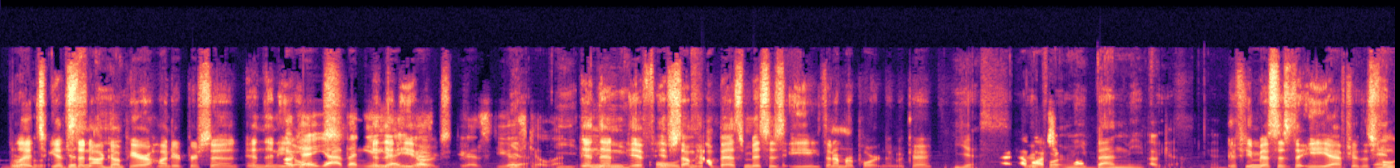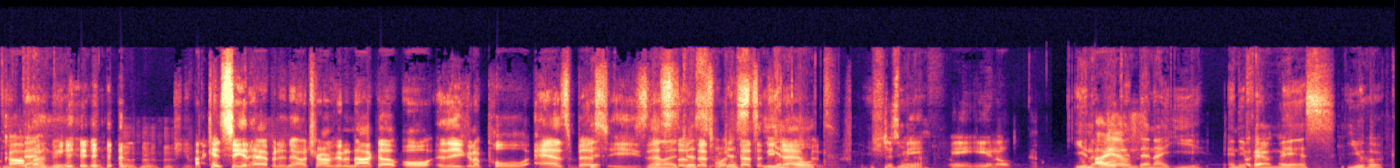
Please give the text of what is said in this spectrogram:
Blitz gets just the knock E? up here 100%, and then he Okay, ults, yeah, then you, and yeah, then he you guys, hugs. you guys, you guys Yeah, kill that. E- And then E, if, if somehow Best misses E, then I'm reporting him, okay? Yes. I'm watching report me, ban me. Okay. Please, If he misses the E after this full combo. I can see it happening now. Charm's gonna knock up ult, and then he's gonna pull as best E's. That's, no, no, the, just, that's what just doesn't E need to and happen. ult. It Just be me, enough. me, Ian, ult. E and I ult, have- and then I E. And if Okay, I okay. miss, you hook.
